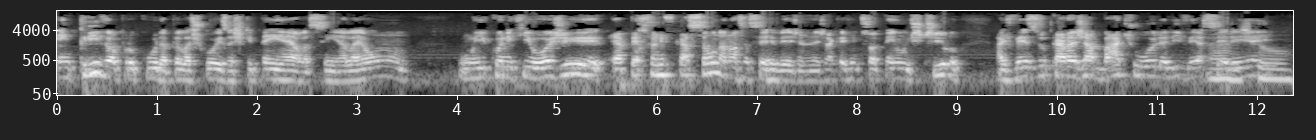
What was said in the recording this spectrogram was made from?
é incrível a procura pelas coisas que tem ela, assim. Ela é um, um ícone que hoje é a personificação da nossa cerveja, né? Já que a gente só tem um estilo, às vezes o cara já bate o olho ali, vê a É, sereia que e, eu,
